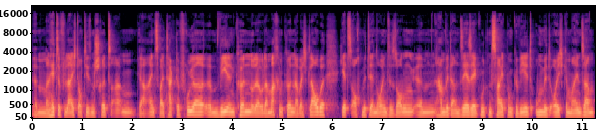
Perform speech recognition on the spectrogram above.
Ähm, man hätte vielleicht auch diesen Schritt, ähm, ja, ein, zwei Takte früher ähm, wählen können oder, oder machen können, aber ich glaube, jetzt auch mit der neuen Saison ähm, haben wir da einen sehr, sehr guten Zeitpunkt gewählt, um mit euch gemeinsam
